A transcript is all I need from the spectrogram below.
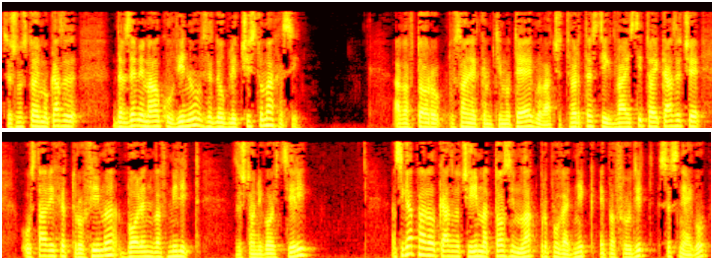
Всъщност той му каза да вземе малко вино, за да облегчи стомаха си. а във второ послание към Тимотея, глава 4, стих 20, той каза, че оставиха Трофима болен в Милит. Защо не го изцери? А сега Павел казва, че има този млад проповедник, Епафродит, с него,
